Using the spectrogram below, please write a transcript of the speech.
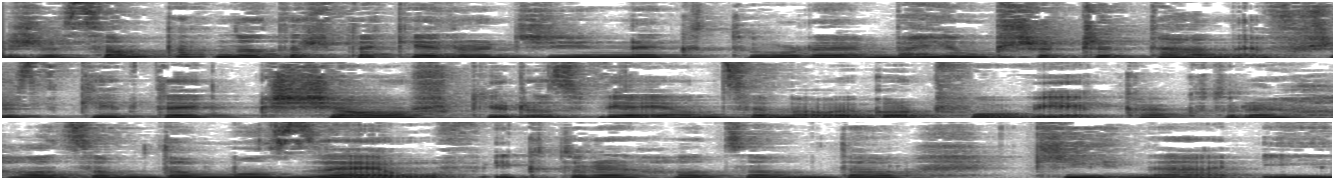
że są pewno też takie rodziny, które mają przeczytane wszystkie te książki rozwijające małego człowieka, które chodzą do muzeów i i które chodzą do kina i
